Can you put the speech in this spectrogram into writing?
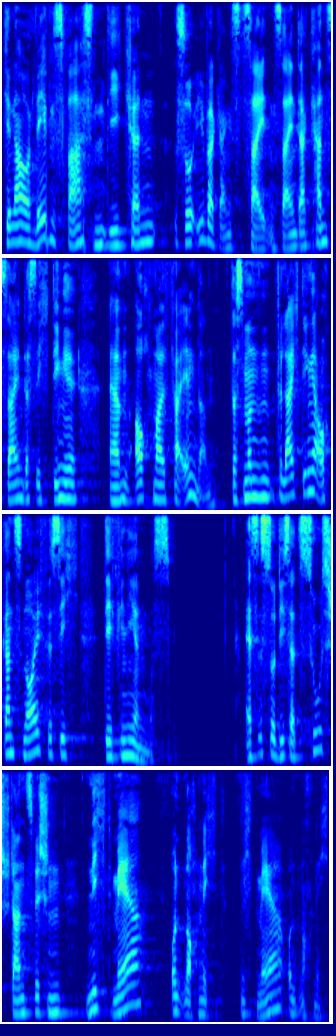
genau, Lebensphasen, die können so Übergangszeiten sein. Da kann es sein, dass sich Dinge ähm, auch mal verändern, dass man vielleicht Dinge auch ganz neu für sich definieren muss. Es ist so dieser Zustand zwischen nicht mehr und noch nicht. Nicht mehr und noch nicht.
